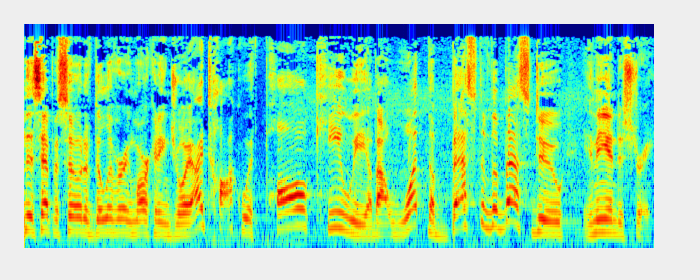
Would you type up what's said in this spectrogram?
this episode of Delivering Marketing Joy, I talk with Paul Kiewiet about what the best of the best do in the industry.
